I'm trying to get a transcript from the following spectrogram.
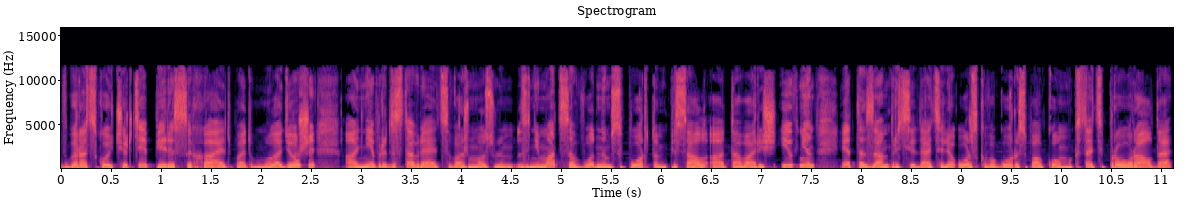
в городской черте пересыхает, поэтому молодежи а, не предоставляется возможность заниматься водным спортом, писал а, товарищ Ивнин. Это зампредседателя Орского горосполкома. Кстати, про Урал, да?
